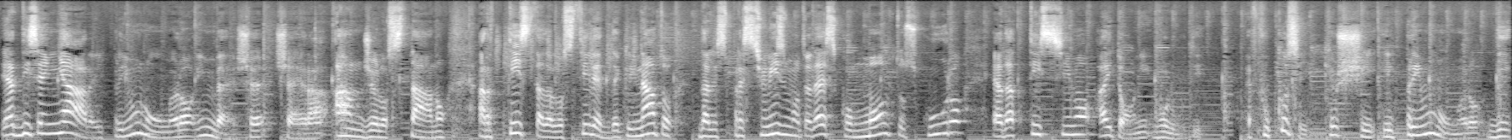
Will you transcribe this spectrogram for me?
E a disegnare il primo numero invece c'era Angelo Stano, artista dallo stile declinato dall'espressionismo tedesco molto scuro e adattissimo ai toni voluti. E fu così che uscì il primo numero di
